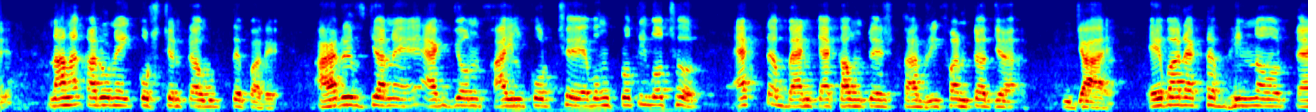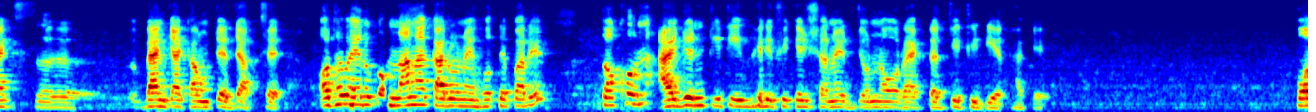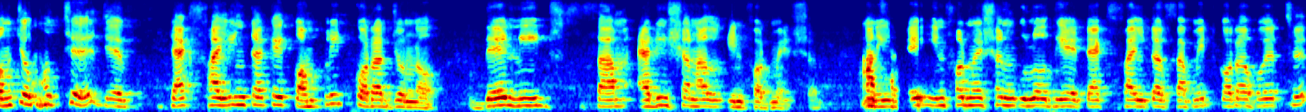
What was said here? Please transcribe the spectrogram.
নানা কারণে এই কোশ্চেনটা উঠতে পারে। আইআরএস জানে একজন ফাইল করছে এবং প্রতি বছর একটা ব্যাংক অ্যাকাউন্টে তার রিফান্ডটা যায়। এবার একটা ভিন্ন ট্যাক্স ব্যাংক অ্যাকাউন্টে যাচ্ছে। অথবা এরকম নানা কারণে হতে পারে। তখন আইডেন্টিটি ভেরিফিকেশনের জন্য ওরা একটা চিঠি দিয়ে থাকে। পঞ্চম হচ্ছে যে ট্যাক্স ফাইলিংটাকে কমপ্লিট করার জন্য they need some additional information মানে আচ্ছা। এই ইনফরমেশনগুলো দিয়ে ট্যাক্স ফাইলটা সাবমিট করা হয়েছে।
